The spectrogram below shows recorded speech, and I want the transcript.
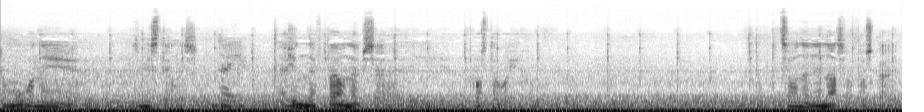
Тому вони змістились. Да, є. А він не впевнився і просто виїхав. Тобто це вони не нас випускають,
